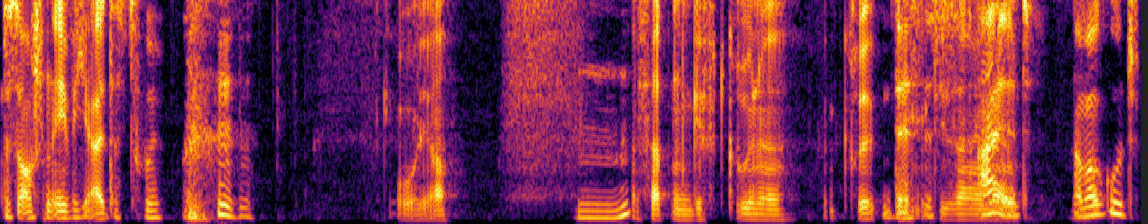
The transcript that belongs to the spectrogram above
Das ist auch schon ewig alt, das Tool. Oh ja, Mhm. es hat ein giftgrüne grü Das ist Design. alt, aber gut.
